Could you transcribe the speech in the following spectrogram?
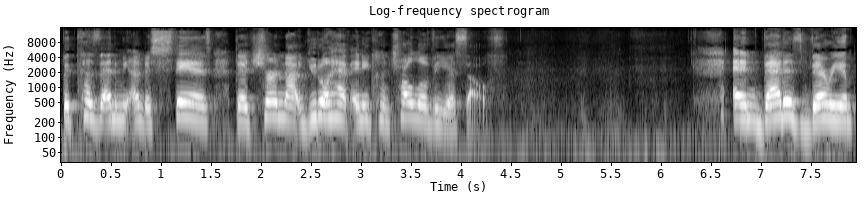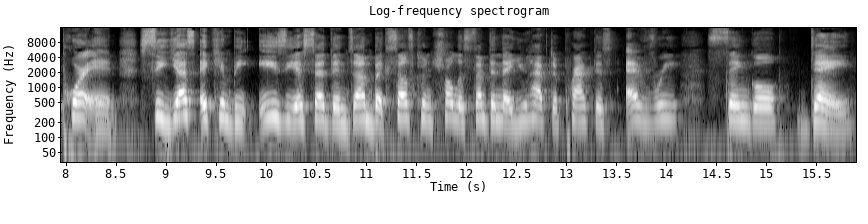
because the enemy understands that you're not, you don't have any control over yourself. And that is very important. See, yes, it can be easier said than done, but self control is something that you have to practice every single day.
